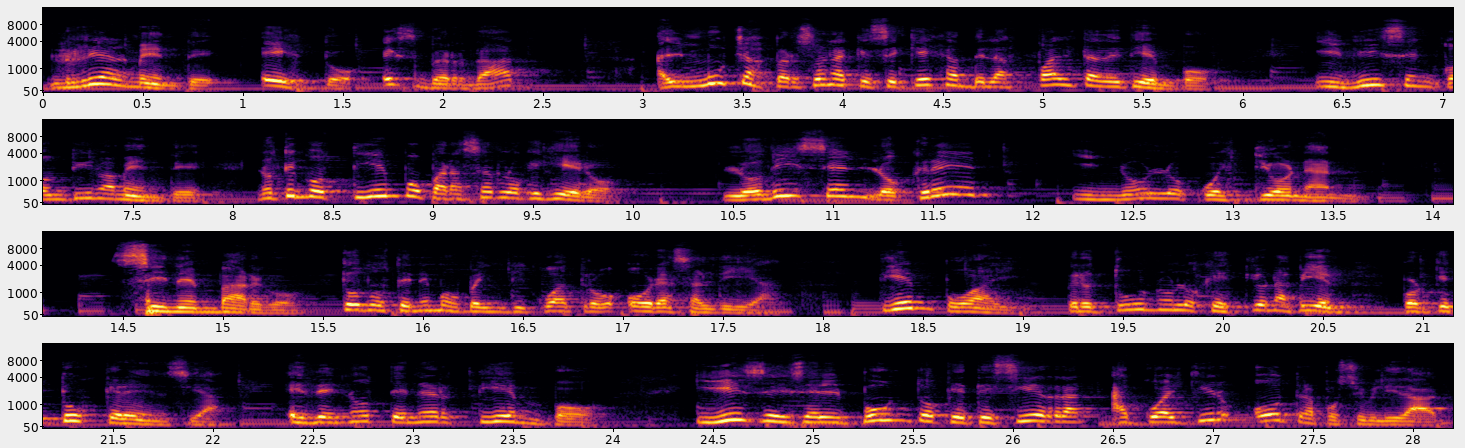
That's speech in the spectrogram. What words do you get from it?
¿realmente esto es verdad? Hay muchas personas que se quejan de la falta de tiempo y dicen continuamente, no tengo tiempo para hacer lo que quiero. Lo dicen, lo creen y no lo cuestionan. Sin embargo, todos tenemos 24 horas al día. Tiempo hay, pero tú no lo gestionas bien porque tu creencia es de no tener tiempo. Y ese es el punto que te cierran a cualquier otra posibilidad.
